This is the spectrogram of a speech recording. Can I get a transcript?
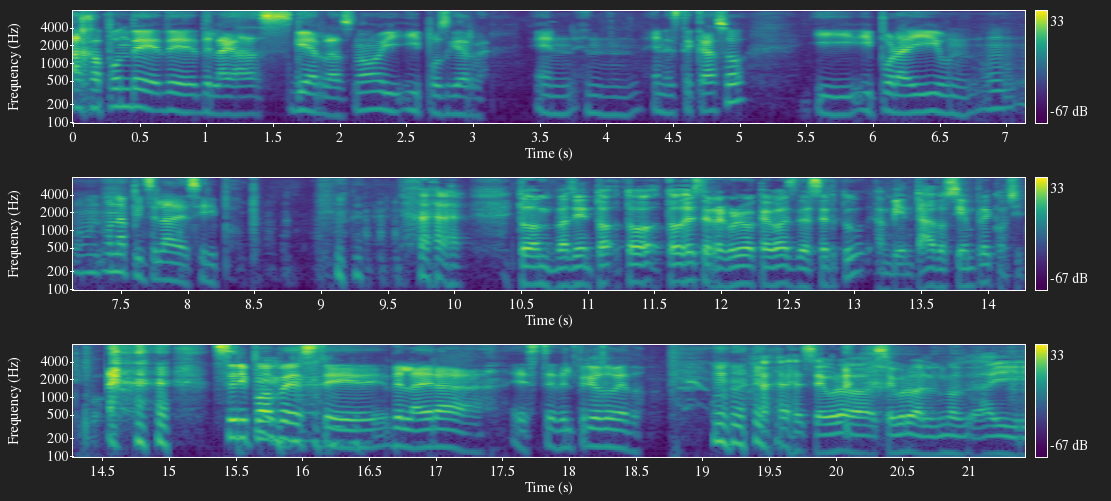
a Japón de, de, de, las guerras, ¿no? Y, y posguerra, en, en, en, este caso. Y, y por ahí un, un, una pincelada de City Pop. todo, más bien, to, to, todo este recorrido que acabas de hacer tú, ambientado siempre con City Pop. City Pop este, de la era este, del periodo Edo. seguro, seguro algunos, hay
